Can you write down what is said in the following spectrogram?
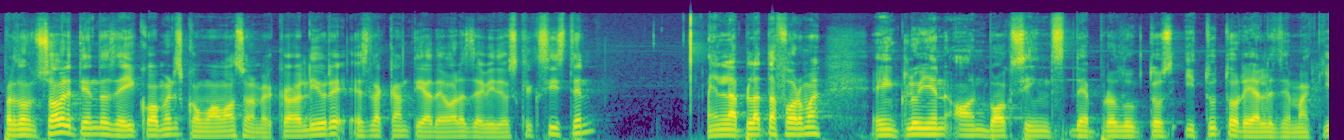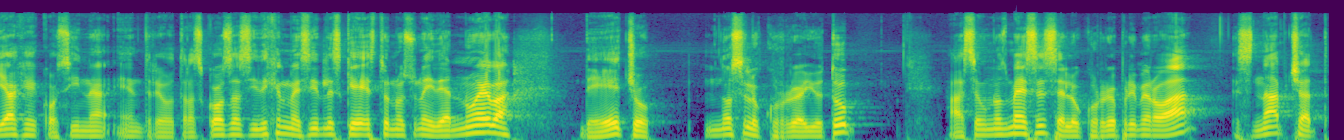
perdón, sobre tiendas de e-commerce como Amazon o Mercado Libre, es la cantidad de horas de videos que existen en la plataforma e incluyen unboxings de productos y tutoriales de maquillaje, cocina, entre otras cosas. Y déjenme decirles que esto no es una idea nueva. De hecho, no se le ocurrió a YouTube. Hace unos meses se le ocurrió primero a Snapchat.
